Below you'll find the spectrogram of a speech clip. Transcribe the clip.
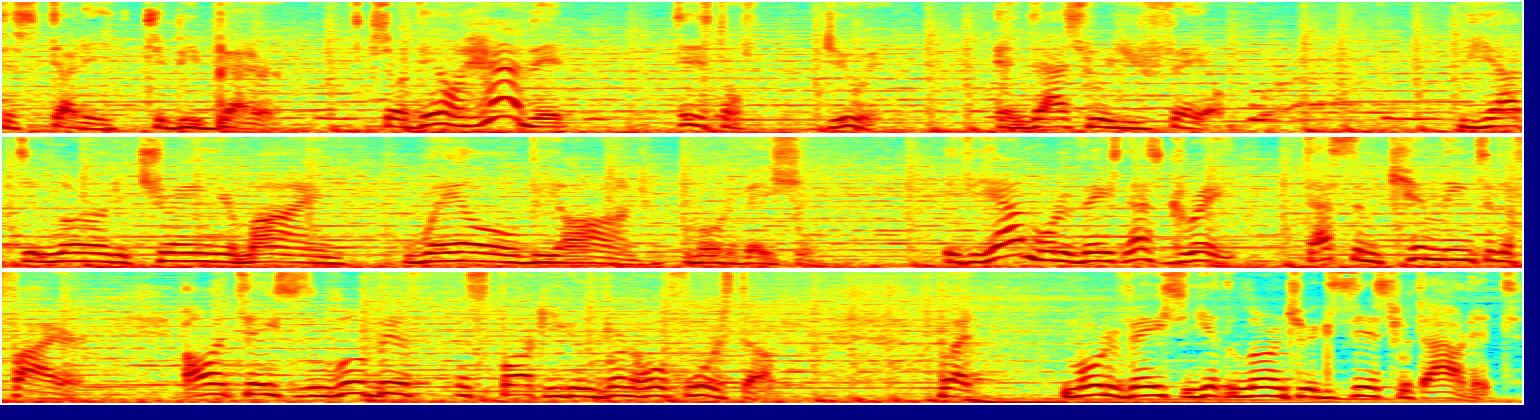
to study, to be better. So if they don't have it, they just don't do it. And that's where you fail. You have to learn to train your mind well beyond motivation. If you have motivation, that's great. That's some kindling to the fire. All it takes is a little bit of spark, you can burn the whole forest up. But motivation, you have to learn to exist without it.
